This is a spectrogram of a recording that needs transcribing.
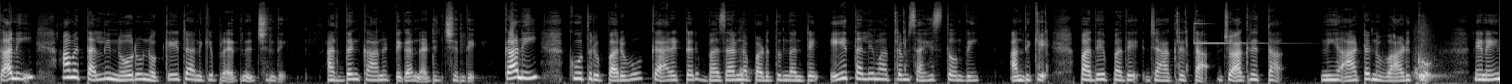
కానీ ఆమె తల్లి నోరు నొక్కేయటానికి ప్రయత్నించింది. అర్థం కానట్టుగా నటించింది. కానీ కూతురు పరువు క్యారెక్టర్ బజార్న పడుతుందంటే ఏ తల్లి మాత్రం సహిస్తోంది. అందుకే పదే పదే జాగ్రత్త జాగ్రత్త నీ ఆటను వాడుకో. నేనేం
